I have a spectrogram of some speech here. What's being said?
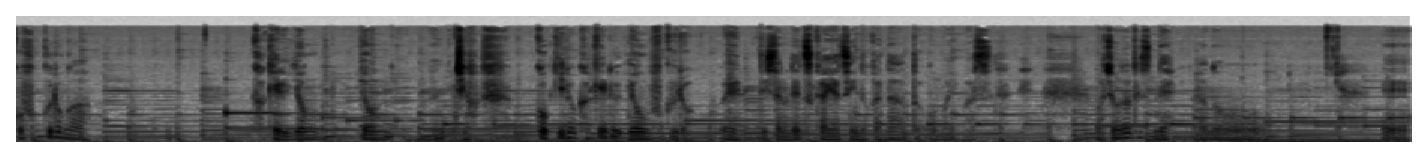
5袋が4 4違う。5キロかける4袋、ね、でしたので使いやすいのかなと思います、まあ、ちょうどですねあのえ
